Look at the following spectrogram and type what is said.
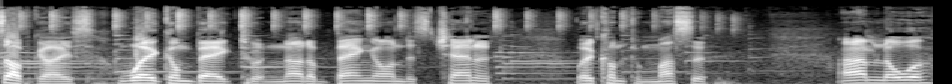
What's up guys? Welcome back to another banger on this channel. Welcome to Masse. I'm Noah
